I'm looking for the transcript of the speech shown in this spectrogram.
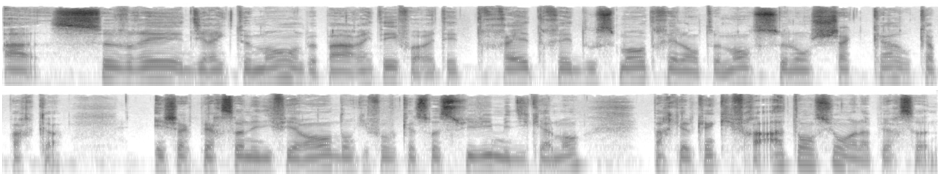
à sevrer directement. On ne peut pas arrêter, il faut arrêter très très doucement, très lentement, selon chaque cas au cas par cas. Et chaque personne est différente, donc il faut qu'elle soit suivie médicalement par quelqu'un qui fera attention à la personne.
